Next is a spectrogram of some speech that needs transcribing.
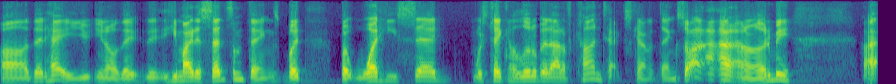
uh, that hey you you know they, they he might have said some things but but what he said was taken a little bit out of context, kind of thing. So I, I, I don't know. It'd be, I,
